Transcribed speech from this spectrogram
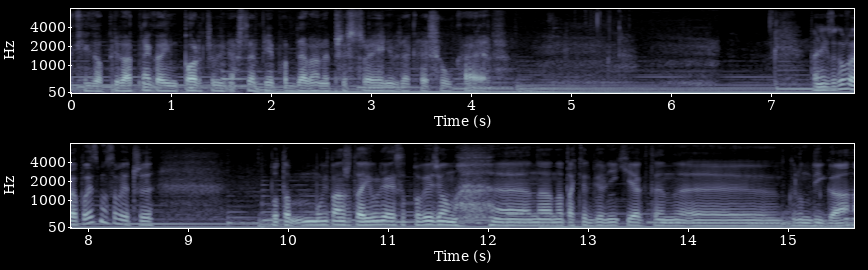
takiego prywatnego importu i następnie poddawany przestrojeniu z zakresu UKF. Panie Grzegorzu, ale powiedzmy sobie, czy. Bo to mówi Pan, że ta Julia jest odpowiedzią e, na, na takie odbiorniki jak ten e, Grundiga,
